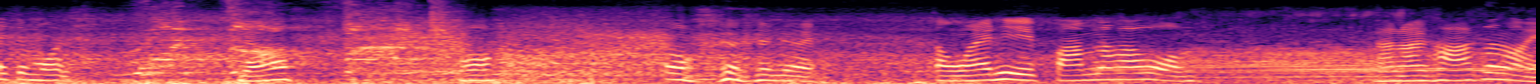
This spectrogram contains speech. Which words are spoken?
ก็จะหมดเดี๋ยวโอ้โอ้เหนื่อยต้องไว้ที่ปั๊มนะครับผมหาร้านค้าซะหน่อย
